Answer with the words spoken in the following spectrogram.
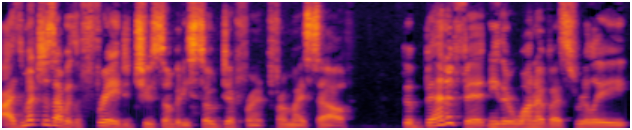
As much as I was afraid to choose somebody so different from myself, the benefit neither one of us really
